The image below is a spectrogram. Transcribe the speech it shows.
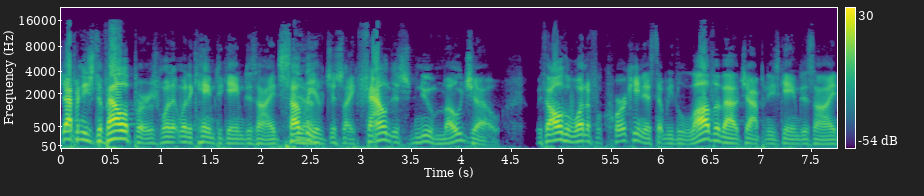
Japanese developers, when it when it came to game design, suddenly Yeah. have just like found this new mojo with all the wonderful quirkiness that we love about Japanese game design,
